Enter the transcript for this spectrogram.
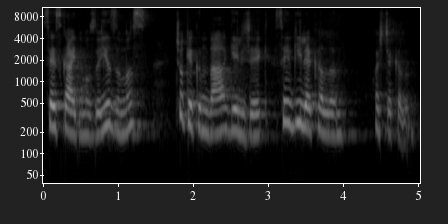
Ses kaydımız ve yazımız çok yakında gelecek. Sevgiyle kalın. Hoşçakalın.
